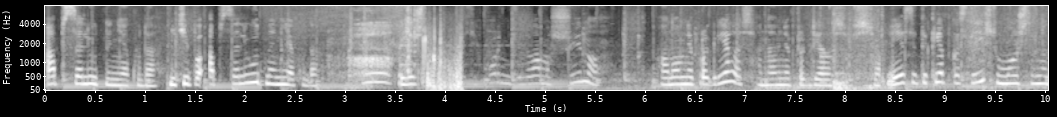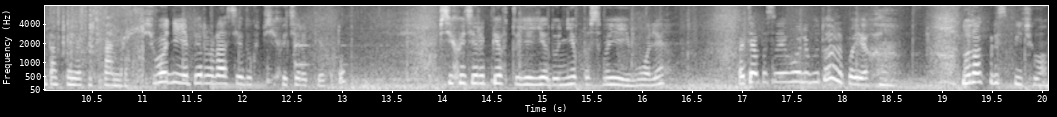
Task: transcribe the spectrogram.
абсолютно некуда. Ну, типа, абсолютно некуда. Я что, до сих пор не завела машину? Она у меня прогрелась? Она у меня прогрелась, и все. И если ты крепко стоишь, то можешь со мной так поехать в камеру. Сегодня я первый раз еду к психотерапевту. К психотерапевту я еду не по своей воле. Хотя по своей воле бы тоже поехала. Но так приспичило.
